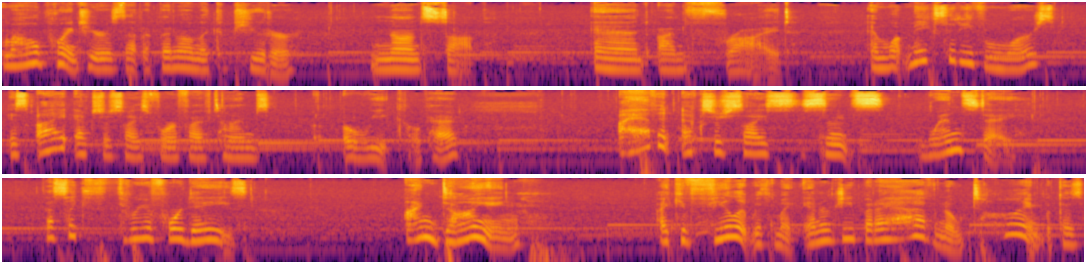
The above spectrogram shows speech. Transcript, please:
my whole point here is that I've been on the computer nonstop and I'm fried. And what makes it even worse is I exercise four or five times a week, okay? I haven't exercised since Wednesday. That's like three or four days. I'm dying. I can feel it with my energy, but I have no time because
